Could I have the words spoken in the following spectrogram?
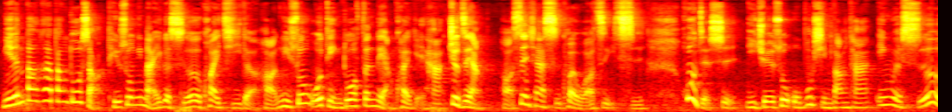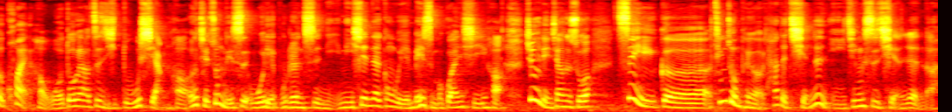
你能帮他帮多少？比如说你买一个十二块鸡的，哈，你说我顶多分两块给他，就这样，好，剩下十块我要自己吃。或者是你觉得说我不行帮他，因为十二块，哈，我都要自己独享，哈，而且重点是我也不认识你，你现在跟我也没什么关系，哈，就有点像是说这个听众朋友他的前任已经是前任了，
